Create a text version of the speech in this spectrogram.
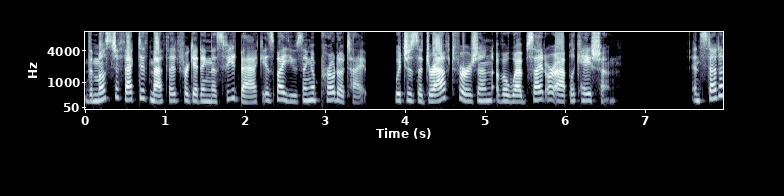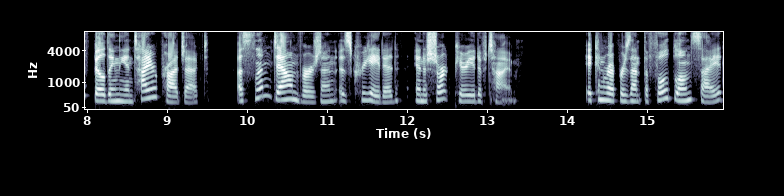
The most effective method for getting this feedback is by using a prototype, which is a draft version of a website or application. Instead of building the entire project, a slimmed-down version is created in a short period of time. It can represent the full-blown site,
